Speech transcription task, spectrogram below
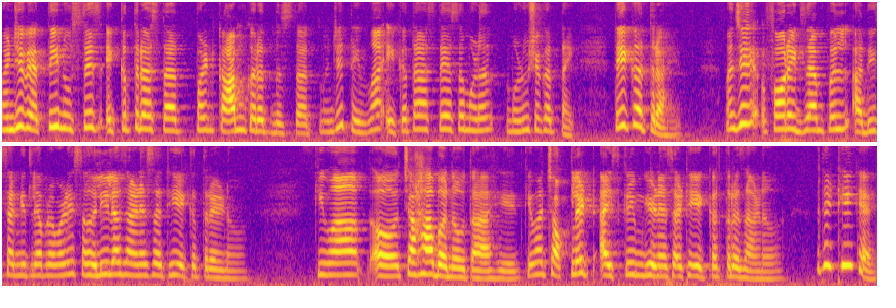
म्हणजे व्यक्ती नुसतेच एकत्र असतात पण काम करत नसतात. म्हणजे तेव्हा एकता असते असं म्हण म्हणू शकत नाही. ते एकत्र आहेत. म्हणजे फॉर एक्झाम्पल आधी सांगितल्याप्रमाणे सहलीला जाण्यासाठी एकत्र येणं किंवा चहा बनवता आहेत किंवा चॉकलेट आईस्क्रीम घेण्यासाठी एकत्र जाणं ते ठीक आहे.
